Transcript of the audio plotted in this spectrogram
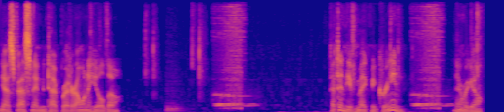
Yeah, it's fascinating typewriter. I want to heal, though. That didn't even make me green. There we go.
